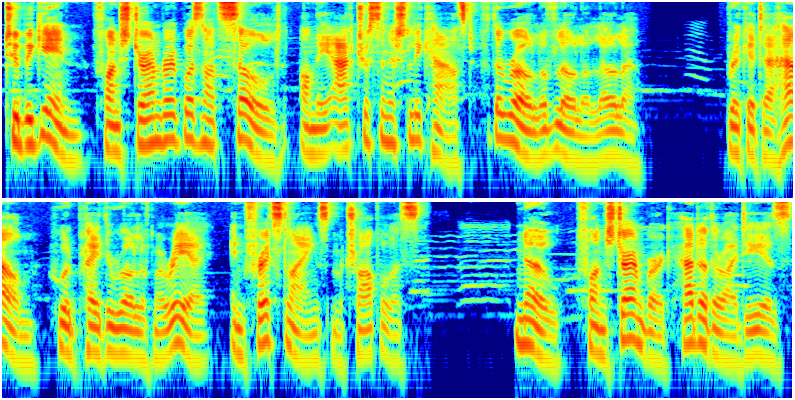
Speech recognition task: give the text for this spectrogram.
To begin, von Sternberg was not sold on the actress initially cast for the role of Lola Lola, Brigitte Helm, who had played the role of Maria in Fritz Lang's Metropolis. No, von Sternberg had other ideas,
